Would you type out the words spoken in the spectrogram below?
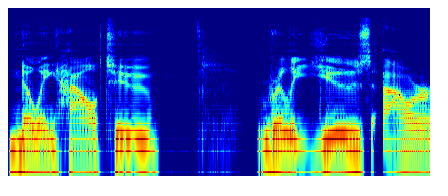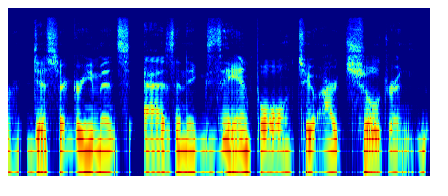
knowing how to really use our disagreements as an example to our children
